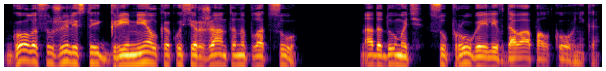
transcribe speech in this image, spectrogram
Голос у жилистый гремел, как у сержанта на плацу. Надо думать, супруга или вдова полковника.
